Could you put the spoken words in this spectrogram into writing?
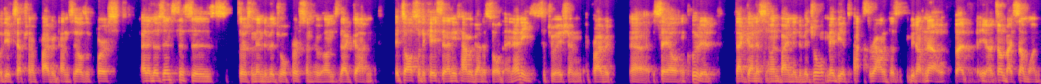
with the exception of private gun sales, of course. And in those instances, there's an individual person who owns that gun. It's also the case that anytime a gun is sold in any situation, a private uh, sale included, that gun is owned by an individual. Maybe it's passed around. It doesn't. We don't know, but you know, it's owned by someone.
